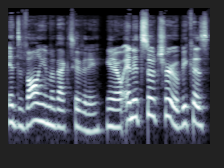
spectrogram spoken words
It's volume of activity, you know, and it's so true because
